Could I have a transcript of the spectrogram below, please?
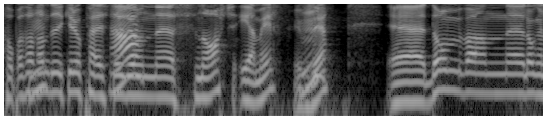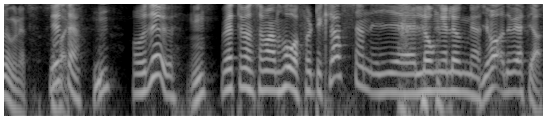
Hoppas att Mm. han dyker upp här i studion eh, snart, Emil. Vi får Mm. se. Eh, de vann Långa Lugnet, som Just sagt. Mm. Och du, Mm. vet du vem som vann H40-klassen i Långa Lugnet? Ja, det vet jag.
